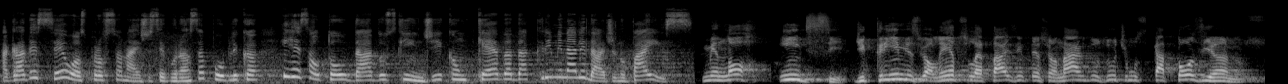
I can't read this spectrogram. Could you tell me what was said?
agradeceu aos profissionais de segurança pública e ressaltou dados que indicam queda da criminalidade no país. Menor índice de crimes violentos, letais intencionais dos últimos 14 anos.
